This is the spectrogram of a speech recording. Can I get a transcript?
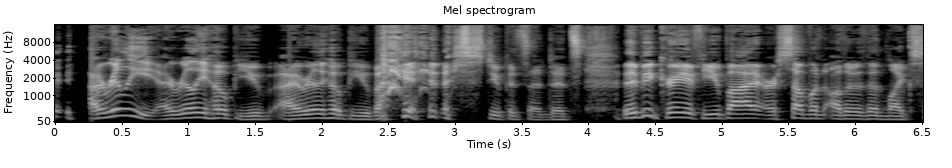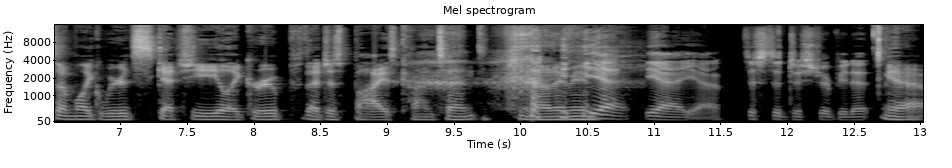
I really, I really hope you, I really hope you buy it. Stupid sentence. It'd be great if you buy it or someone other than like some like weird sketchy like group that just buys content. You know what I mean? yeah, yeah, yeah. Just to distribute it. Yeah,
